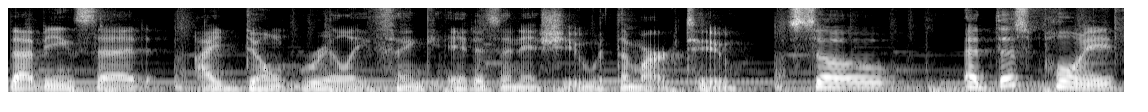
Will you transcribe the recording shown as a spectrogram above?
That being said, I don't really think it is an issue with the Mark II. So at this point,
